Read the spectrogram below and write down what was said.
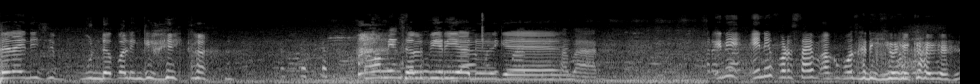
Lela ini si bunda paling GWK. Malam yang dulu guys. Sabar. Ini ini first time aku foto di GWK guys.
